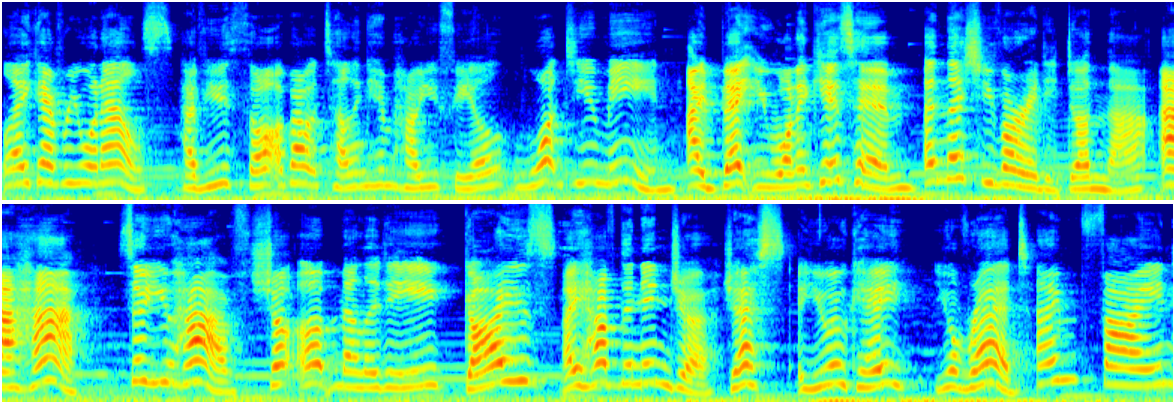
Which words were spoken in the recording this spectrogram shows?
like everyone else. Have you thought about telling him how you feel? What do you mean? I bet you want to kiss him. Unless you've already done that. Aha! So you have. Shut up, Melody. Guys, I have the ninja. Jess, are you okay? You're red. I'm fine.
